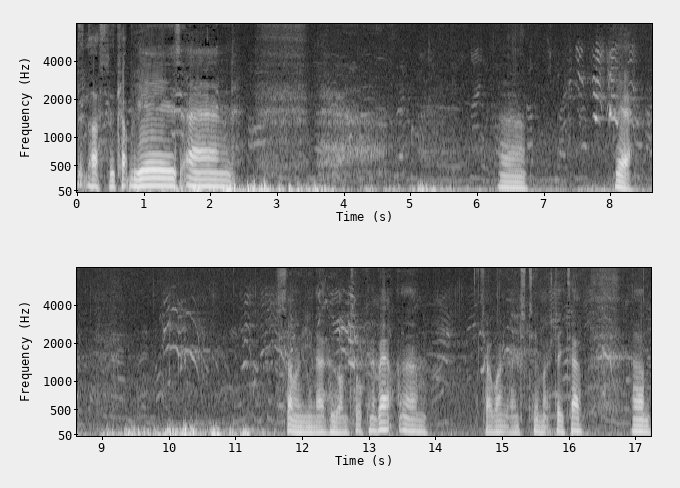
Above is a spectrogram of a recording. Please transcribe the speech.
that lasted a couple of years and uh, yeah Some of you know who I'm talking about, um, so I won't go into too much detail. Um,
